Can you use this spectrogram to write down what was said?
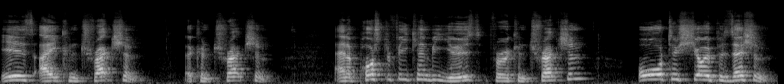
is a contraction. A contraction. An apostrophe can be used for a contraction or to show possession,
